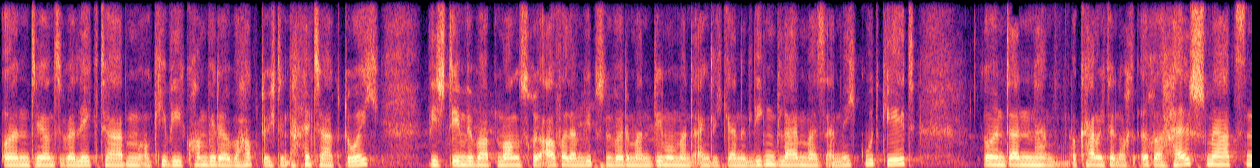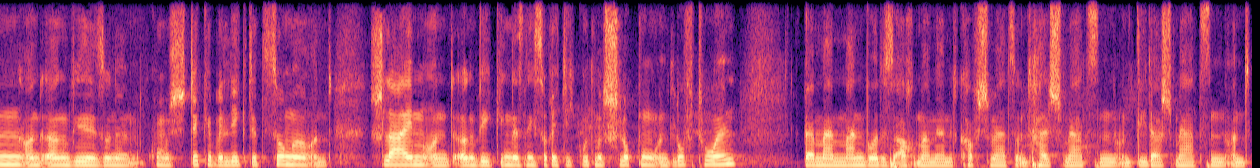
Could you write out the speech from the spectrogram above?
und wir uns überlegt haben, okay, wie kommen wir da überhaupt durch den Alltag durch? Wie stehen wir überhaupt morgens früh auf? Weil am liebsten würde man in dem Moment eigentlich gerne liegen bleiben, weil es einem nicht gut geht. Und dann bekam ich dann auch irre Halsschmerzen und irgendwie so eine komisch dicke belegte Zunge und Schleim und irgendwie ging das nicht so richtig gut mit Schlucken und Luft holen. Bei meinem Mann wurde es auch immer mehr mit Kopfschmerzen und Halsschmerzen und Gliederschmerzen. Und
